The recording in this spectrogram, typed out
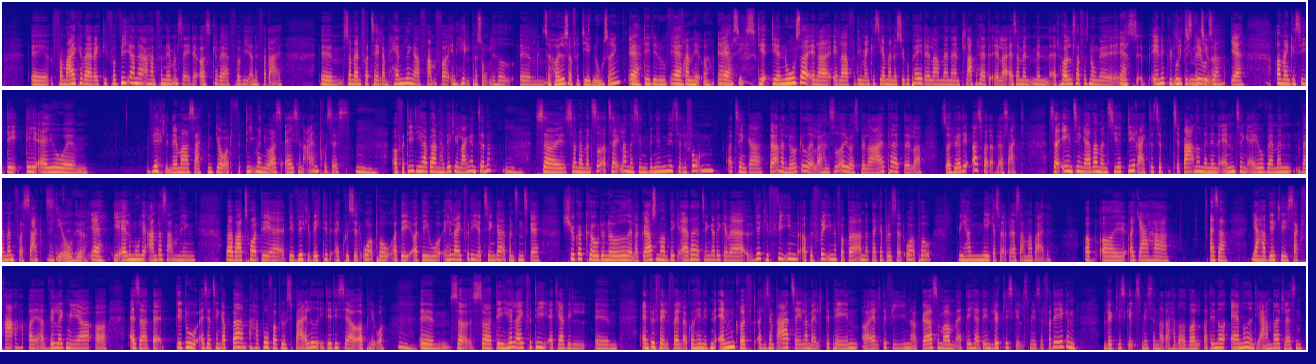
øh, for mig kan være rigtig forvirrende, og har en fornemmelse af, at det også kan være forvirrende for dig. Øhm, så man får talt om handlinger frem for en hel personlighed. Øhm, så holde sig for diagnoser, ikke? Det, Ja. det er det, du Ja. fremhæver. Ja, Ja. præcis. di- diagnoser, eller, eller fordi man kan sige, at man er psykopat, eller man er en klaphat, eller altså, men, men at holde sig for sådan nogle øh, Ja. ja. endegyldige beskrivelser. Ja, og man kan sige, det, det er jo øh, virkelig nemmere sagt end gjort, fordi man jo også er i sin egen proces. Mm. Og fordi de her børn har virkelig lange antenner, Mm. så, øh, så når man sidder og taler med sin veninde i telefonen, og tænker, døren er lukket, eller han sidder jo og spiller iPad, eller så hører de også, hvad der bliver sagt. Så en ting er, hvad man siger direkte til, til barnet, men en anden ting er jo, hvad man, hvad man får sagt. Hvad de overhører. Ja, i alle mulige andre sammenhænge. Hvor jeg bare tror, det er, det er virkelig vigtigt at kunne sætte ord på. Og det, og det er jo heller ikke fordi, jeg tænker, at man sådan skal sugarcoate noget, eller gøre som om det ikke er der. Jeg tænker, det kan være virkelig fint og befriende for børn, at der kan blive sat ord på. Vi har mega svært ved at samarbejde. Og, og, øh, og jeg har, altså, jeg har virkelig sagt fra, og jeg vil ikke mere, og altså, da, det du, altså jeg tænker, børn har brug for at blive spejlet i det, de ser og oplever. Mm. Øhm, så, så det er heller ikke fordi, at jeg vil øhm, anbefale forældre at gå hen i den anden grøft, og ligesom bare tale om alt det pæne, og alt det fine, og gøre som om, at det her det er en lykkelig skilsmisse. For det er ikke en lykkelig skilsmisse, når der har været vold, og det er noget andet end de andre i klassen,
